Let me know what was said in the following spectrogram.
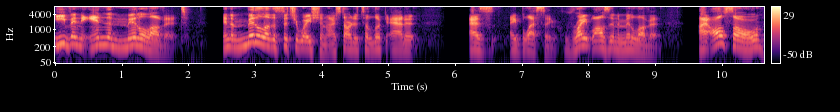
even in the middle of it, in the middle of the situation, I started to look at it as a blessing right while I was in the middle of it. I also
